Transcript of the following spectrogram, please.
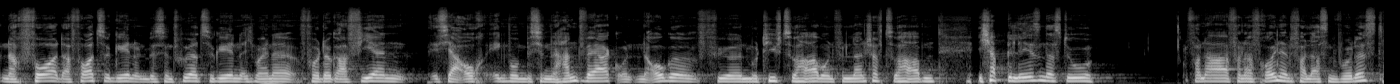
nach vor, davor zu gehen und ein bisschen früher zu gehen. Ich meine, fotografieren ist ja auch irgendwo ein bisschen ein Handwerk und ein Auge für ein Motiv zu haben und für eine Landschaft zu haben. Ich habe gelesen, dass du von einer, von einer Freundin verlassen wurdest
